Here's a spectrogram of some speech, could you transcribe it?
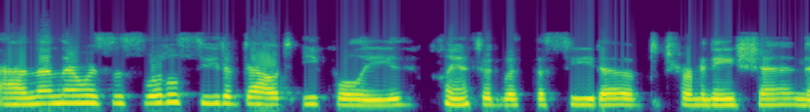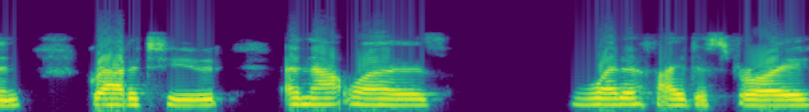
And then there was this little seed of doubt equally planted with the seed of determination and gratitude. And that was, what if I destroy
